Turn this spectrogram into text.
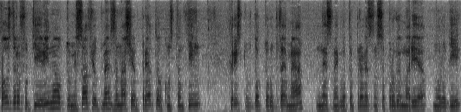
Поздрав от Ирина, от Томислав и от мен за нашия приятел Константин Христов, доктор от ВМА. Днес неговата прелесна съпруга Мария му роди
